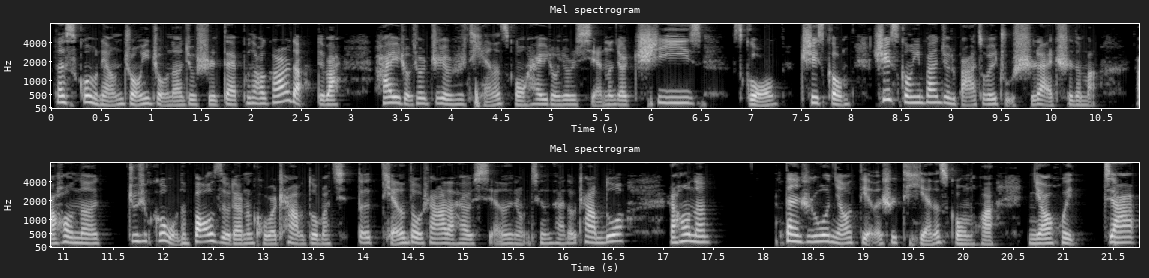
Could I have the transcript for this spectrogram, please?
但 scone 有两种，一种呢就是带葡萄干的，对吧？还有一种就是这就是甜的 scone，还有一种就是咸的，叫 cheese scone，cheese scone，cheese scone 一般就是把它作为主食来吃的嘛。然后呢？就是和我们的包子有两种口味差不多嘛，的甜的豆沙的，还有咸的那种青菜都差不多。然后呢，但是如果你要点的是甜的 scone 的话，你要会加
